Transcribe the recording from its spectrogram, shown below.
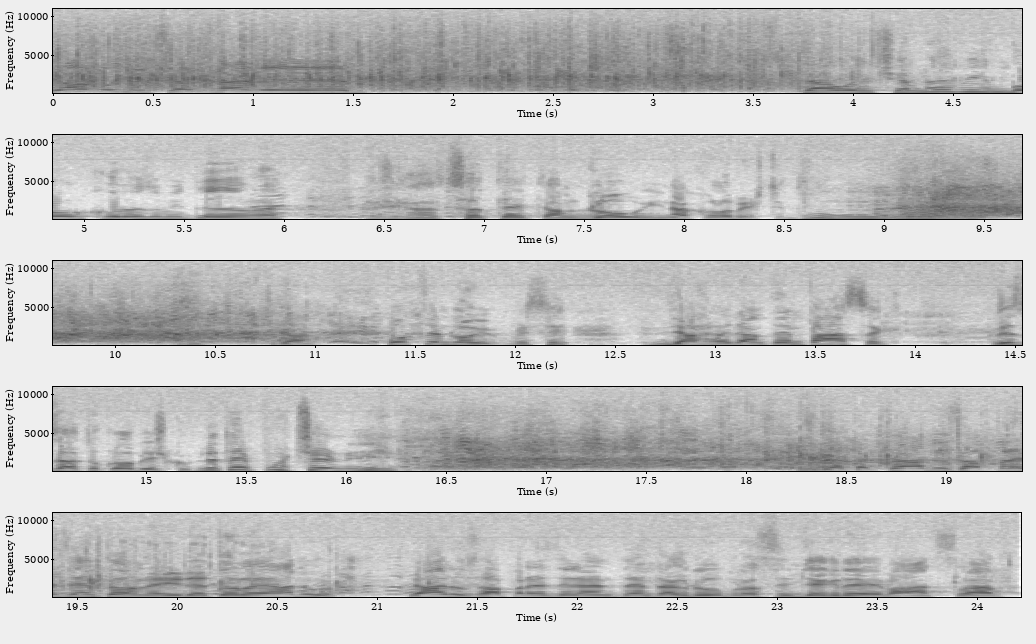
já o ničem nevím. Já o ničem nevím, bolku, rozumíte? Já říkám, co teď, tam dlouhý, na koloběžce. Říkám, pojď sem dlouhý, my si, já hledám ten pásek. Kde vzal tu koloběžku? No to je půjčený. Říká, tak to já jdu za prezidentem, nejde tohle, já jdu, já jdu za prezidentem, tak jdu, prosím tě, kde je Václav?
